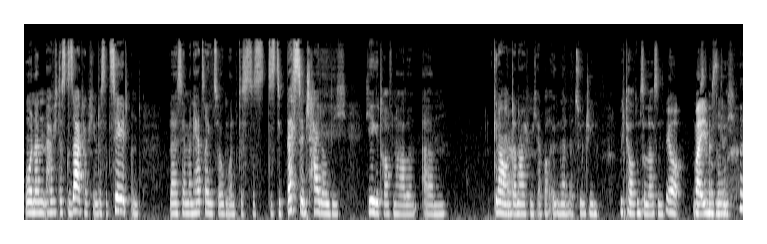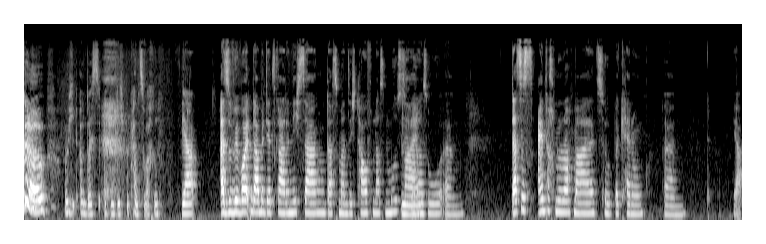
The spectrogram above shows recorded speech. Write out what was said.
Und dann habe ich das gesagt, habe ich ihm das erzählt und dann ist er in mein Herz reingezogen und das, das, das ist die beste Entscheidung, die ich je getroffen habe. Ähm, Genau, ja. und dann habe ich mich einfach irgendwann dazu entschieden, mich taufen zu lassen. Ja, mal eben so. Genau. Und, das öffentlich bekannt zu machen. Ja, also wir wollten damit jetzt gerade nicht sagen, dass man sich taufen lassen muss Nein. oder so. Ähm, das ist einfach nur noch mal zur Bekennung. Ähm, ja,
